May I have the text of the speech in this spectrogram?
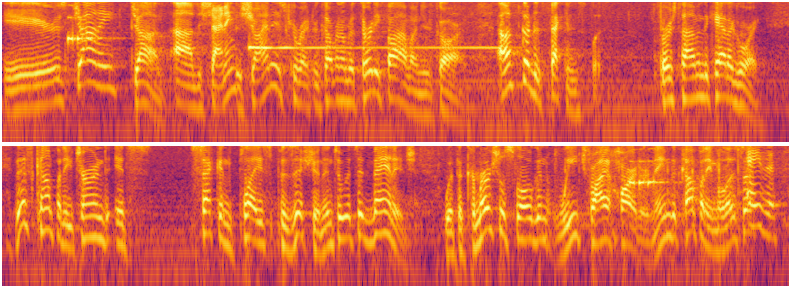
here's Johnny? John. Uh, the Shining. The Shining is correct. We cover number 35 on your card. Uh, let's go to the seconds, please. First time in the category. This company turned its second place position into its advantage with the commercial slogan, We Try Harder. Name the company, Melissa. Avis.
